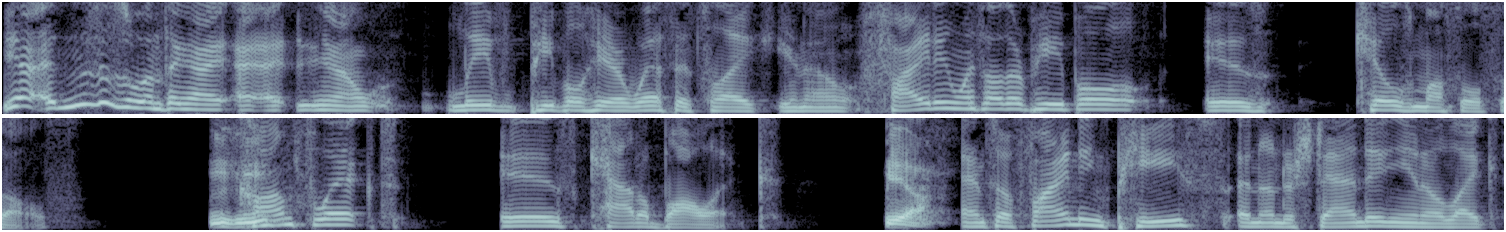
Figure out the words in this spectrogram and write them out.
Yeah, and this is one thing I, I you know leave people here with. It's like you know fighting with other people is kills muscle cells. Mhm. Conflict is catabolic. Yeah, And so finding peace and understanding, you know, like,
